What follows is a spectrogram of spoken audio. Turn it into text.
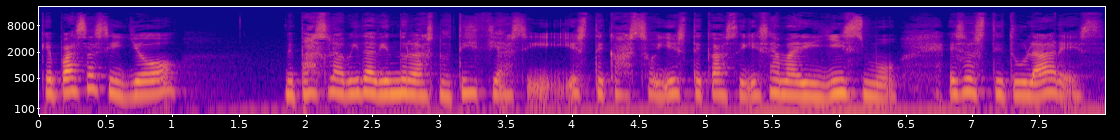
¿Qué pasa si yo me paso la vida viendo las noticias y este caso y este caso y ese amarillismo, esos titulares,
